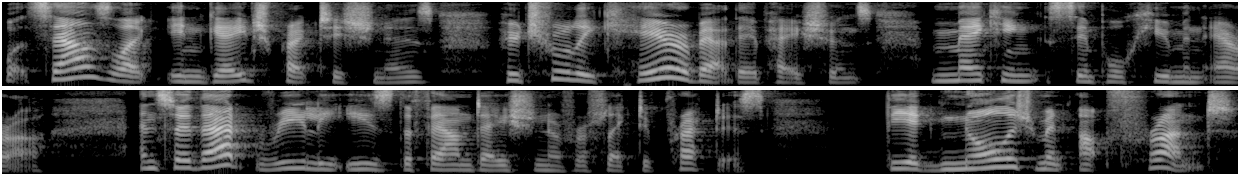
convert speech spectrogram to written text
what sounds like engaged practitioners who truly care about their patients making simple human error. And so that really is the foundation of reflective practice. The acknowledgement up front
